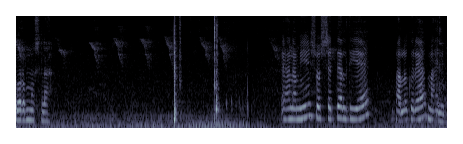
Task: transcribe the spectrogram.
গরম মশলা। এখন আমি সর্ষের তেল দিয়ে ভালো করে মাখে নিব।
